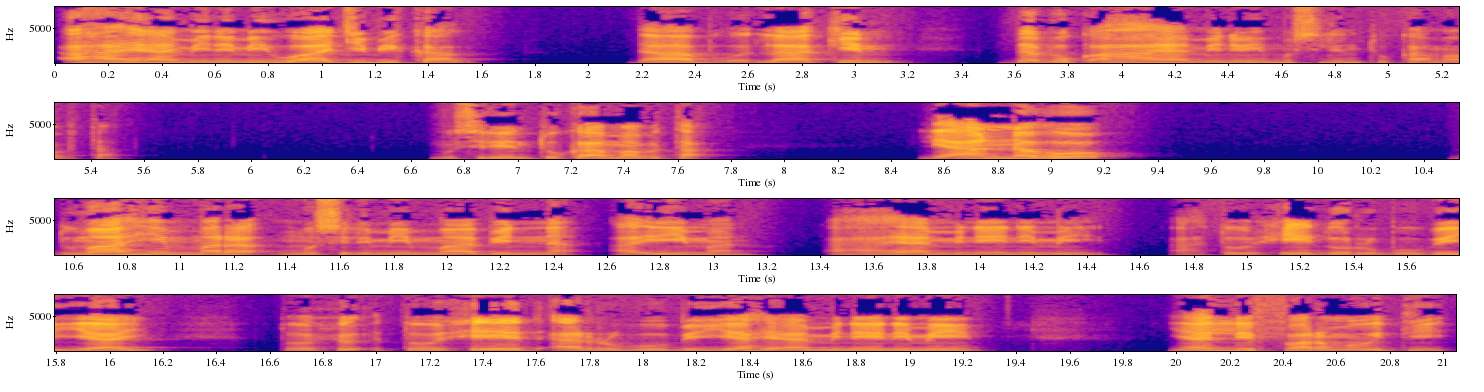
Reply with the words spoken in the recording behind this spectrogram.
aha hiyaminemi waajibi kal laakin dabuk aha hiyaminemi muslintu kaamabta muslintu kaamabta kamabta liannahu dumahin mara muslimin ma bina a iman ahayaminenimi ah توحيد الربوبية توحيد الربوبية يا منينمي يلي فرمويتي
